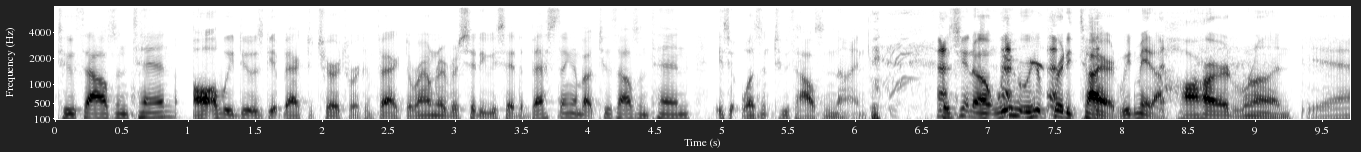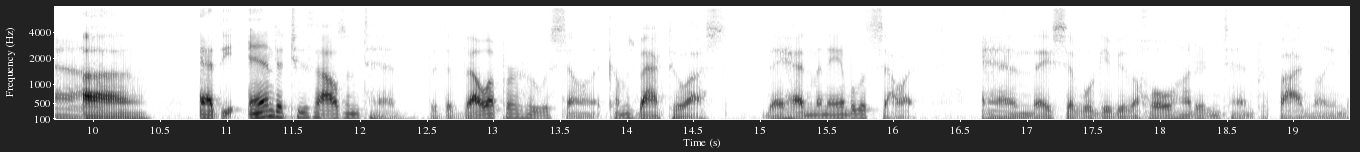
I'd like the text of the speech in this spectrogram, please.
2010, all we do is get back to church work. In fact, around River City, we say the best thing about 2010 is it wasn't 2009. Because, you know, we, we were pretty tired. We'd made a hard run. Yeah. Uh, at the end of 2010, the developer who was selling it comes back to us. They hadn't been able to sell it. And they said, we'll give you the whole 110 for $5 million.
